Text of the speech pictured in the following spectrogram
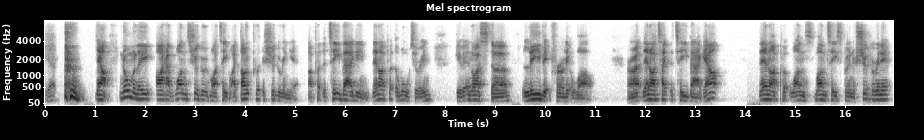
Yep. now, normally I have one sugar with my tea, but I don't put the sugar in yet. I put the tea bag in, then I put the water in, give it a nice stir, leave it for a little while. All right, then I take the tea bag out. Then I put one one teaspoon of sugar in it,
